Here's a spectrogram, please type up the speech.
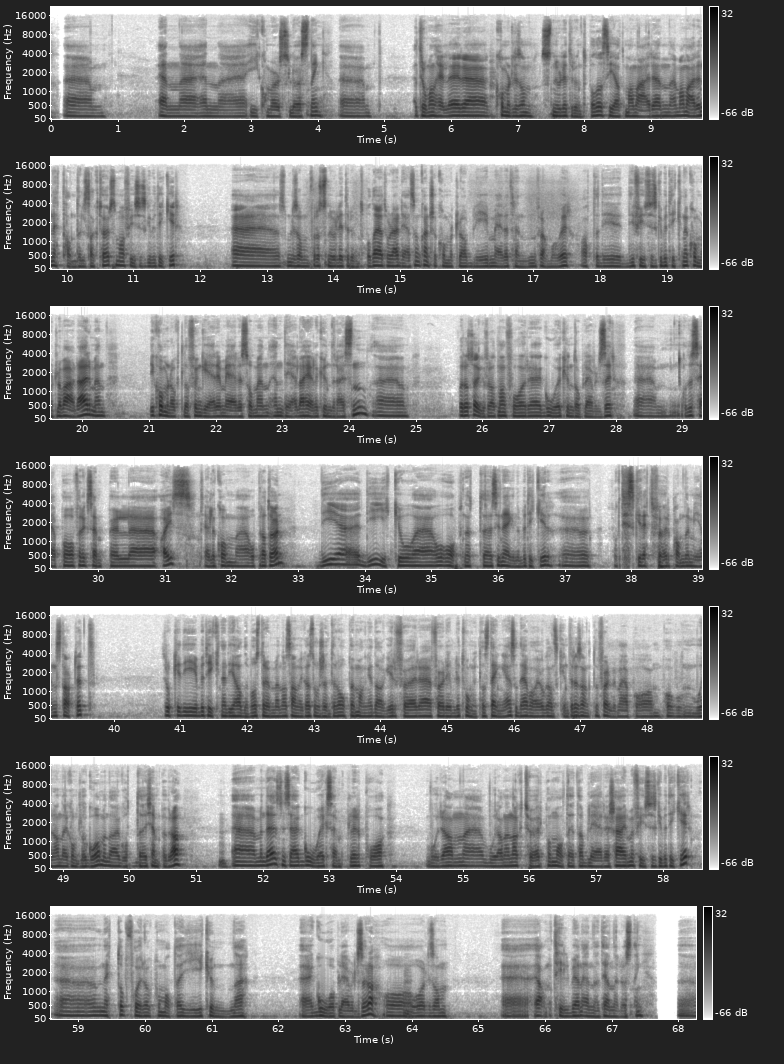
um, en, en eh, e-commerce-løsning. Um, jeg tror man heller kommer til å liksom snu litt rundt på det og si at man er en, man er en netthandelsaktør som har fysiske butikker. Eh, liksom for å snu litt rundt på det. Jeg tror det er det som kanskje kommer til å bli mer trenden framover. At de, de, fysiske butikkene kommer til å være der, men de kommer nok til å fungere mer som en, en del av hele kundereisen. Eh, for å sørge for at man får eh, gode kundeopplevelser. Eh, og du ser på f.eks. Eh, Ice, Telekom-operatøren. De, eh, de, gikk jo og åpnet sine egne butikker faktisk rett før pandemien startet. Jeg tror ikke de butikkene de hadde på Strømmen og Sandvika Storsenter var oppe mange dager før, før, de ble tvunget til å stenge. Så det var jo ganske interessant å følge med på, på hvordan det kom til å gå. Men det har gått kjempebra. Eh, men det syns jeg er gode eksempler på hvordan, eh, hvordan, en aktør på en måte etablerer seg med fysiske butikker. Eh, nettopp for å på en måte gi kundene gode opplevelser. Da, og, mm. og liksom ja, tilby en ende-til-ende-løsning.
